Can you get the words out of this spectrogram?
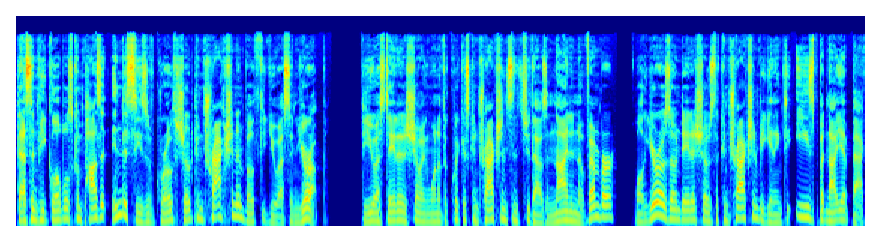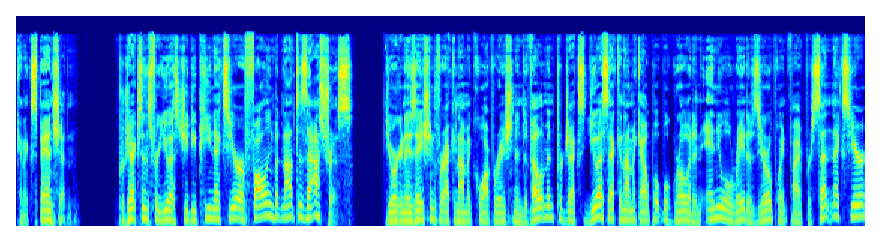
The S&P Global's composite indices of growth showed contraction in both the US and Europe. The US data is showing one of the quickest contractions since 2009 in November, while Eurozone data shows the contraction beginning to ease but not yet back in expansion. Projections for US GDP next year are falling but not disastrous. The Organization for Economic Cooperation and Development projects US economic output will grow at an annual rate of 0.5% next year,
